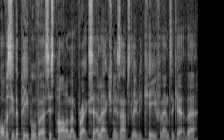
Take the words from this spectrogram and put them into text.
Obviously, the people versus Parliament Brexit election is absolutely key for them to get there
